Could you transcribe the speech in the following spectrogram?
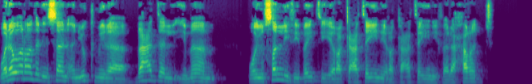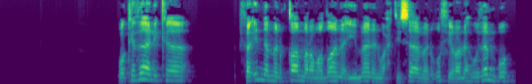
ولو أراد الإنسان أن يكمل بعد الإمام ويصلي في بيته ركعتين ركعتين فلا حرج. وكذلك فإن من قام رمضان إيمانا واحتسابا غفر له ذنبه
